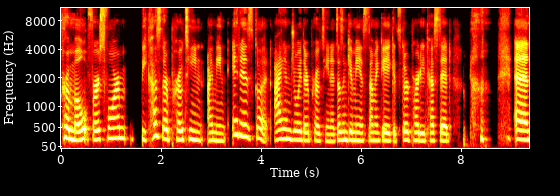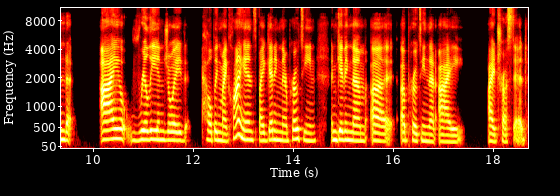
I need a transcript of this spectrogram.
promote 1st Phorm because their protein i mean it is good. I enjoy their protein. It doesn't give me a stomach ache. It's third party tested. And i really enjoyed helping my clients by getting their protein and giving them a, a protein that i i trusted.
